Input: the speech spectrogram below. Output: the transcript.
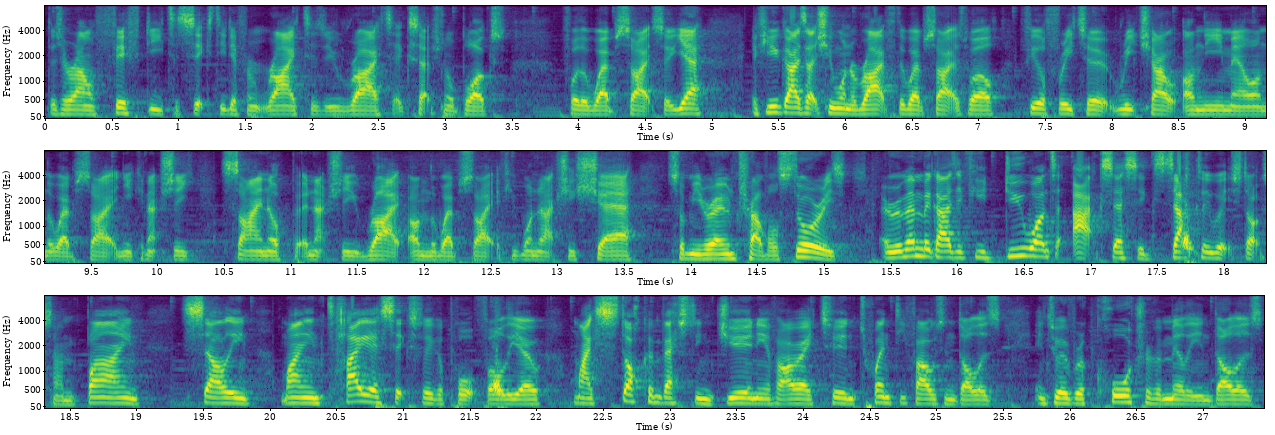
There's around 50 to 60 different writers who write exceptional blogs for the website. So yeah, if you guys actually want to write for the website as well, feel free to reach out on the email on the website and you can actually sign up and actually write on the website if you want to actually share some of your own travel stories. And remember, guys, if you do want to access exactly which stocks I'm buying, selling my entire six figure portfolio, my stock investing journey of how I turned $20,000 into over a quarter of a million dollars.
